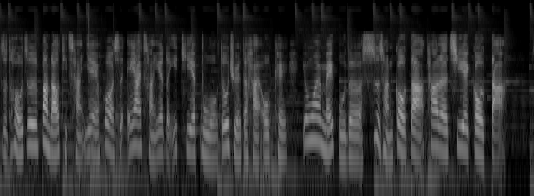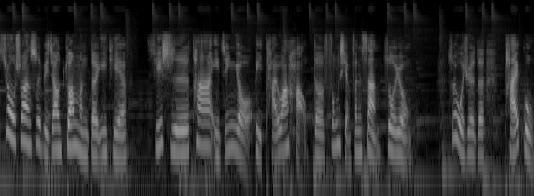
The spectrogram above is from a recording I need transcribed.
只投资半导体产业或者是 AI 产业的 ETF，我都觉得还 OK，因为美股的市场够大，它的企业够大，就算是比较专门的 ETF，其实它已经有比台湾好的风险分散作用，所以我觉得台股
